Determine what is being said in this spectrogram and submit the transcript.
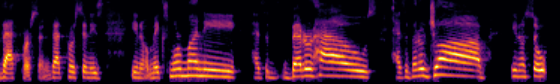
that person. That person is you know makes more money has a better house has a better job you know so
